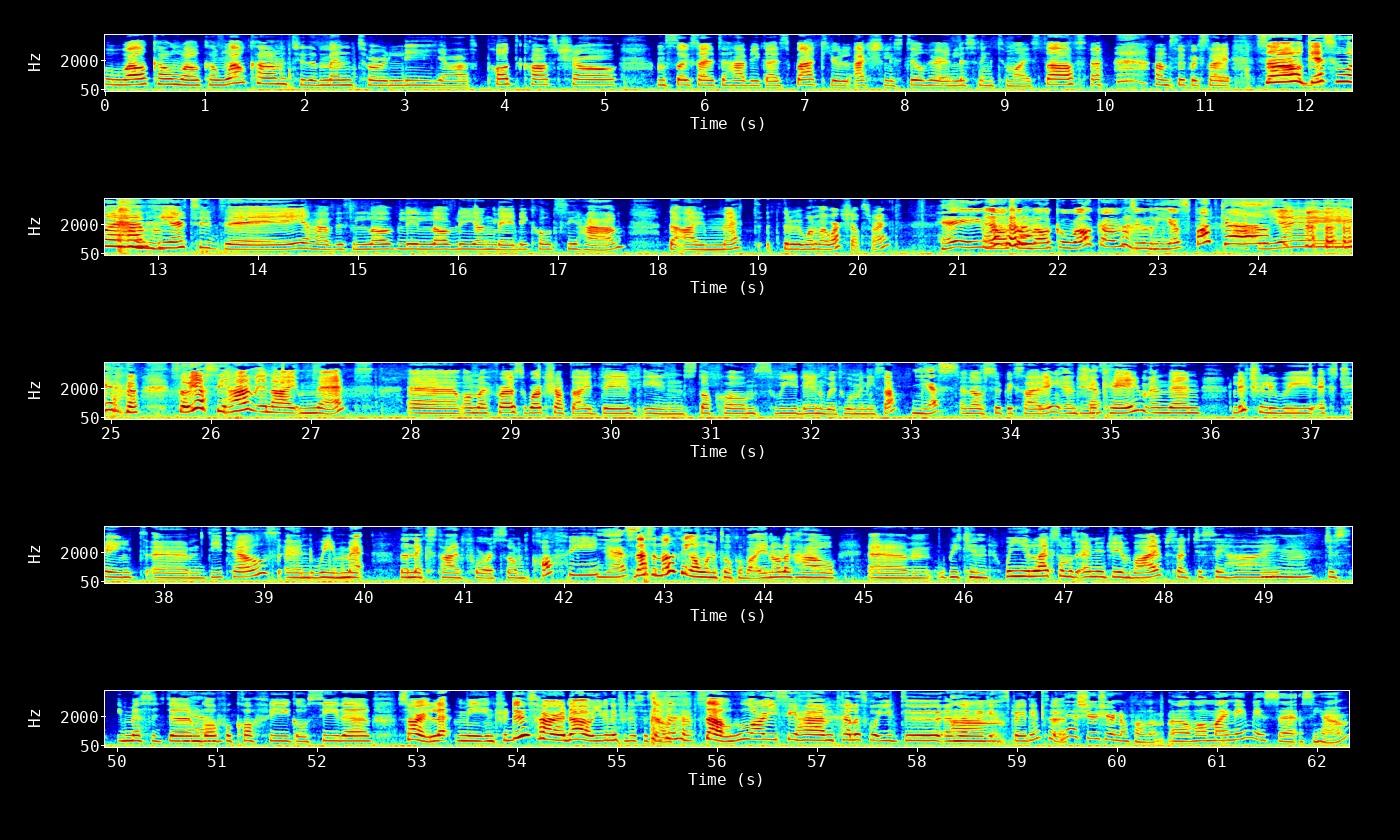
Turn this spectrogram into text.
Welcome, welcome, welcome to the Mentor Liiyah podcast show. I'm so excited to have you guys back. You're actually still here and listening to my stuff. I'm super excited. So, guess who I have here today? I have this lovely, lovely young lady called Sihaam that I met through one of my workshops, right? Hey, welcome, welcome, welcome to Liiyah's podcast. Yay! so, yeah, Sihaam and I met um, on my first workshop that I did in Stockholm, Sweden with Womanisa. Yes. And that was super exciting. And she Yes. came, and then literally we exchanged um, details and we met the next time for some coffee. Yes. So that's another thing I want to talk about, you know, like how um, we can, when you like someone's energy and vibes, like just say hi, Mhm. just message them, go for coffee, go see them. Sorry, let me introduce her. No, you can introduce yourself. so, who are you, Sihaam? Tell us what you do, and then we Um, get straight into it. Yeah, sure, sure, no problem. Uh, well, my name is uh, Sihaam.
